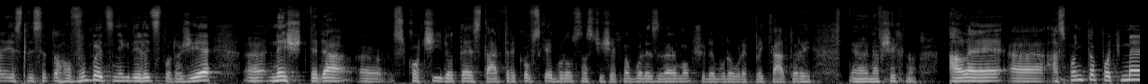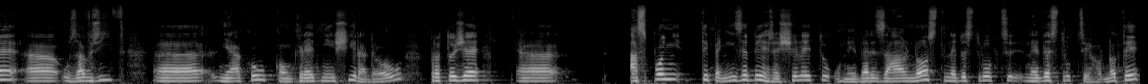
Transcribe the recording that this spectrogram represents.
jestli se toho vůbec někdy lidstvo dožije, e, než teda e, skočí do té Star Trekovské budoucnosti, všechno bude zadarmo, všude budou replikátory e, na všechno. Ale e, aspoň to pojďme uh, uzavřít uh, nějakou konkrétnější radou, protože uh, aspoň ty peníze by řešily tu univerzálnost, nedestrukci, nedestrukci hodnoty.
